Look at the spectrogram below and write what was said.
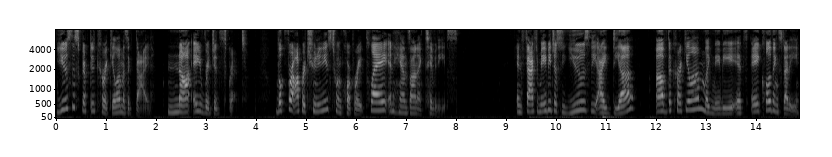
Use the scripted curriculum as a guide, not a rigid script. Look for opportunities to incorporate play and hands-on activities. In fact, maybe just use the idea of the curriculum, like maybe it's a clothing study.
